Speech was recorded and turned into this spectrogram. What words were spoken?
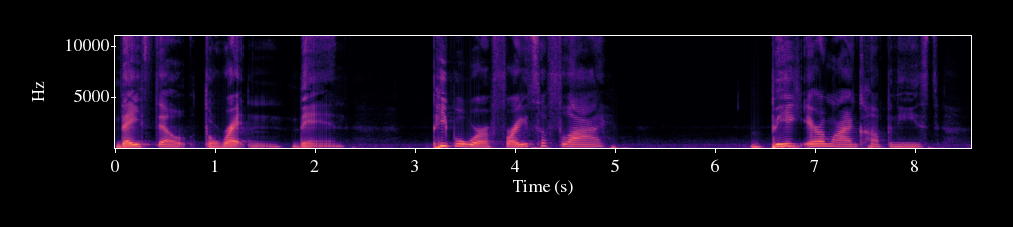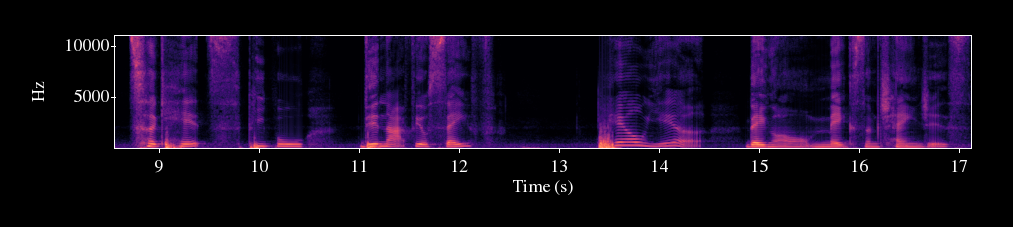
They felt threatened then. People were afraid to fly. Big airline companies took hits. People did not feel safe. Hell yeah, they gonna make some changes.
